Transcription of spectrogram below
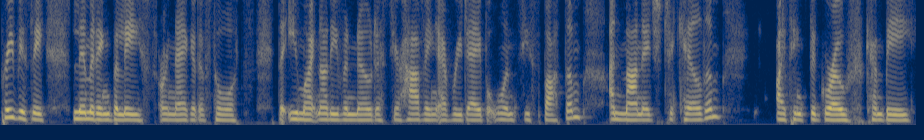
previously limiting beliefs or negative thoughts that you might not even notice you're having every day but once you spot them and manage to kill them I think the growth can be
